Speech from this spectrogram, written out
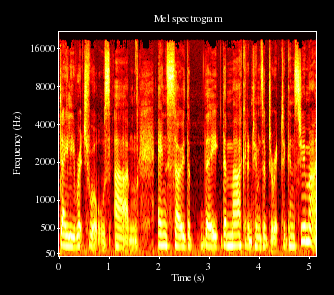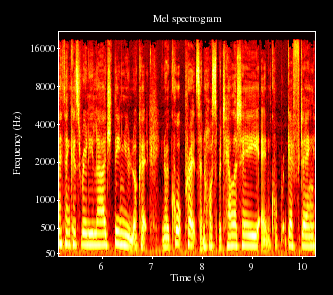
daily rituals. Um, and so the, the the market in terms of direct to consumer, I think, is really large. Then you look at you know corporates and hospitality and corporate gifting.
